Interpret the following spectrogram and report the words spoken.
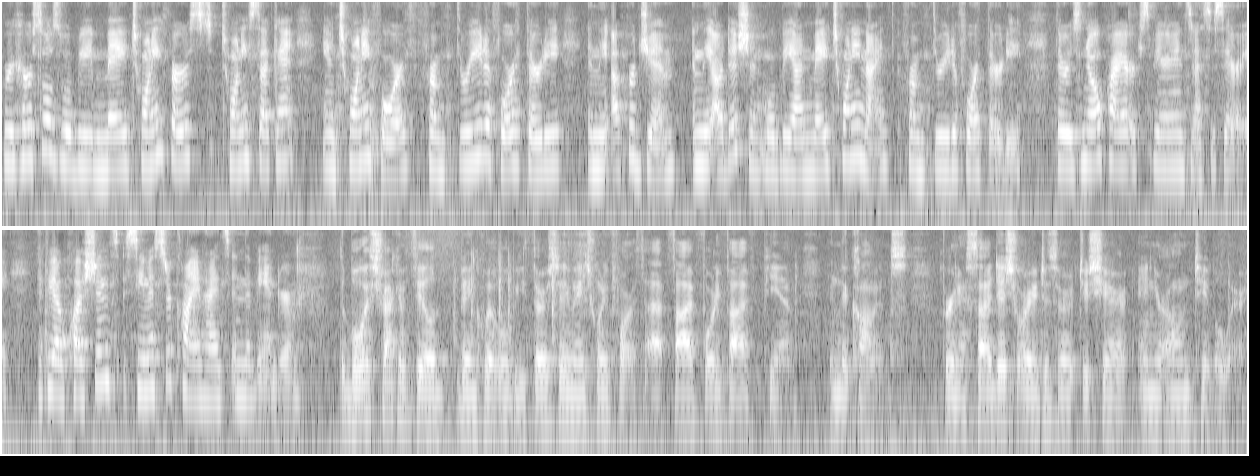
Rehearsals will be May 21st, 22nd, and 24th from 3 to 4:30 in the upper gym, and the audition will be on May 29th from 3 to 4:30. There is no prior experience necessary. If you have questions, see Mr. Kleinheinz in the band room. The boys track and field banquet will be Thursday, May 24th at 5:45 p.m. in the Commons. Bring a side dish or a dessert to share in your own tableware.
